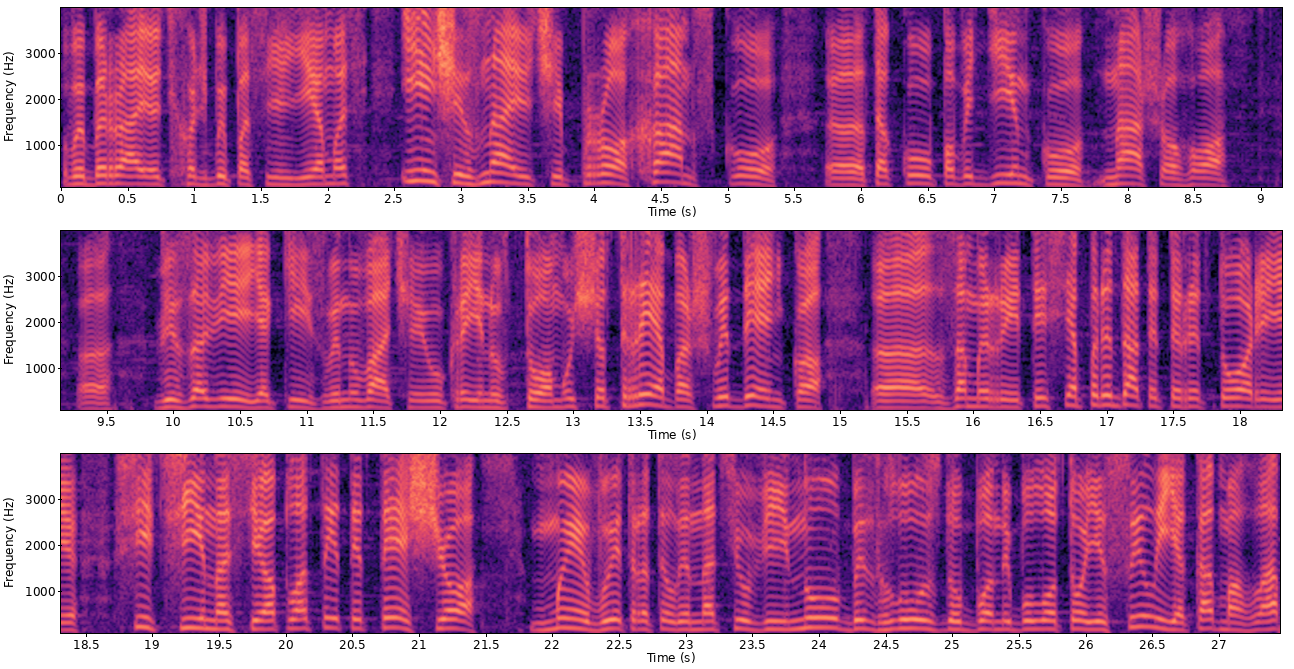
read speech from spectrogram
вибирають, хоч би посіємось. Інші, знаючи про хамську е, таку поведінку нашого е, візаві, який звинувачує Україну в тому, що треба швиденько е, замиритися, передати території, всі цінності, оплатити те, що ми витратили на цю війну безглузду, бо не було тої сили, яка могла б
